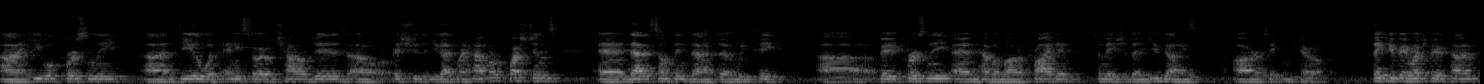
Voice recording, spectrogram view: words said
Uh, he will personally uh, deal with any sort of challenges uh, or issues that you guys might have or questions. And that is something that uh, we take uh, very personally and have a lot of pride in to make sure that you guys are taken care of. Thank you very much for your time.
